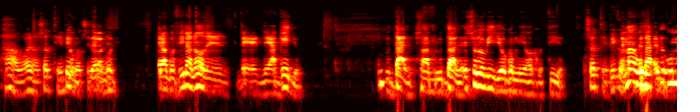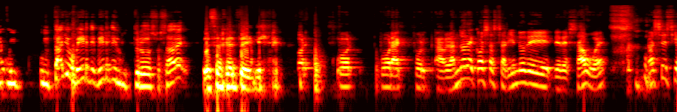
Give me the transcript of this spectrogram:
ah, bueno, eso es típico. sí, de, la, co- de la cocina, no, de, de- de aquello. Brutal, o sea, brutal. Eso lo vi yo con mis ojos, tío. Eso es típico. Además, un, un- un- un tallo verde, verde lustroso, ¿sabes? Esa gente que... Por, por, por, hablando de cosas saliendo de, de desagüe, no sé si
